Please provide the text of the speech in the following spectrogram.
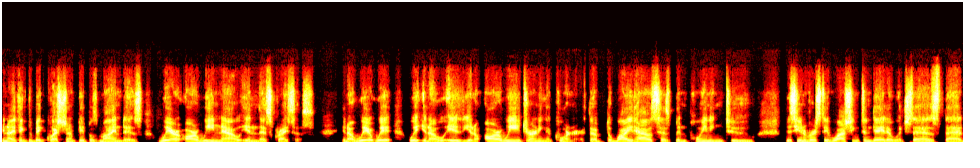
you know, I think the big question on people's mind is where are we now in this crisis? You know, where where, where you know is you know are we turning a corner? The the White House has been pointing to this University of Washington data, which says that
